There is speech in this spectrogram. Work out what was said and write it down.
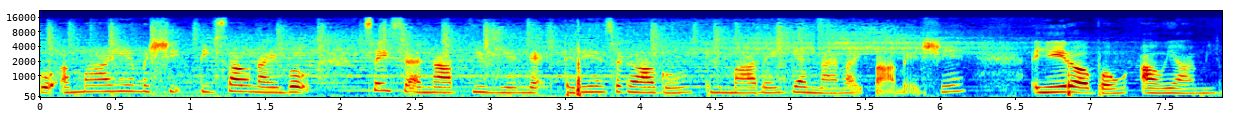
ကိုအမားရင်မရှိတိဆောက်နိုင်ဖို့စိတ်ဆန္ဒပြုရင်းနဲ့တရင်စကားကိုဒီမှာပဲရပ်နိုင်လိုက်ပါမယ်ရှင်အရေးတော်ပုံအောင်ရမည်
